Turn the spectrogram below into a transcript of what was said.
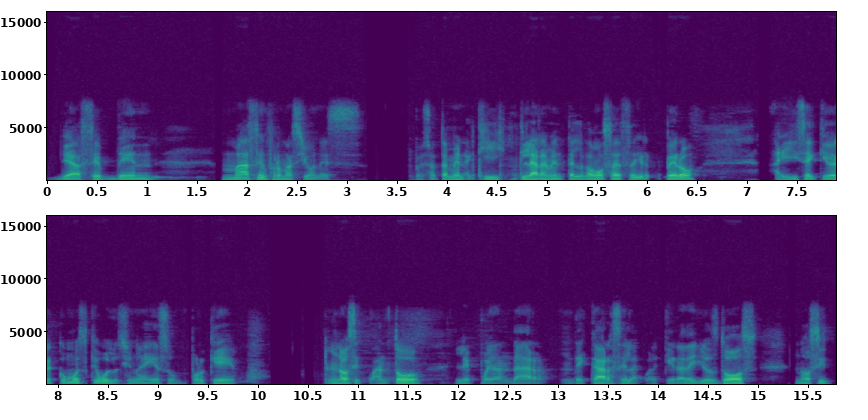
ya se den más informaciones, pues también aquí claramente las vamos a decir, pero ahí sí hay que ver cómo es que evoluciona eso, porque no sé cuánto le puedan dar de cárcel a cualquiera de ellos dos. No sé,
